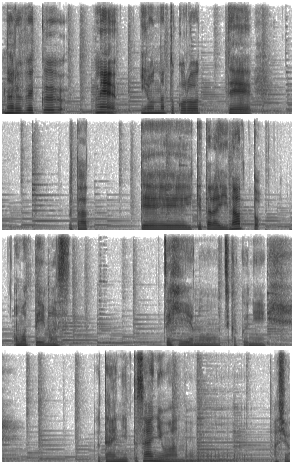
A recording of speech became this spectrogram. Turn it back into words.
なるべくねいろんなところで歌ってっていけたらいいなと思っています。ぜひあの近くに歌いに行った際にはあの足を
